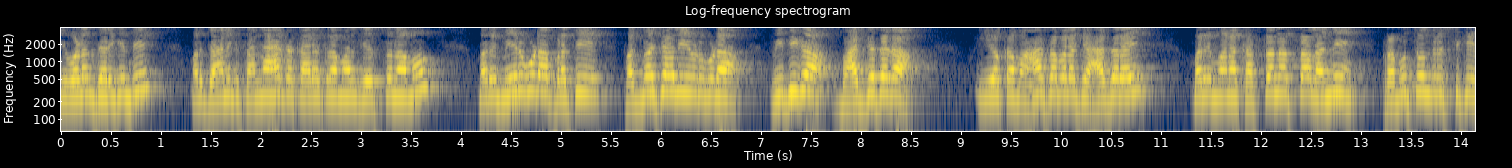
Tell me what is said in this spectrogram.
ఇవ్వడం జరిగింది. మరి దానికి సన్నాహక కార్యక్రమాలు చేస్తున్నాము. మరి మీరు కూడా ప్రతి పద్మశాలీయుడు కూడా విధిగా బాధ్యతగా ఈ యొక్క మహాసభలకి హాజరై మరి మన కష్ట నష్టాలన్నీ ప్రభుత్వం దృష్టికి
